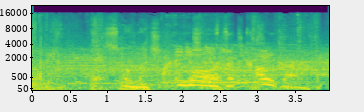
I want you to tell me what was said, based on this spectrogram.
There's so much more to conquer.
